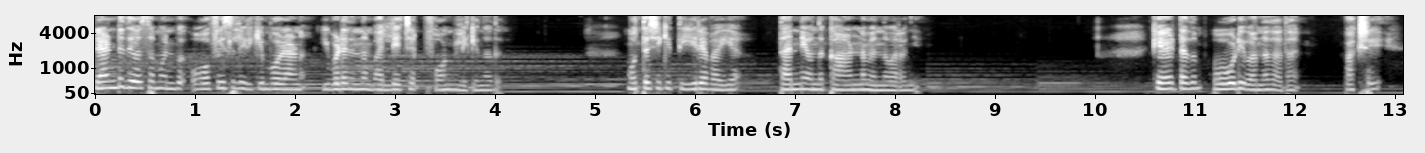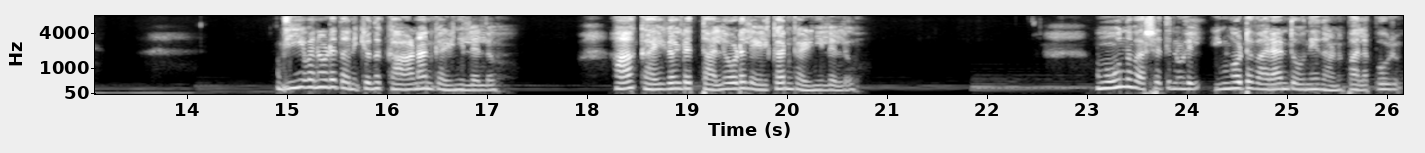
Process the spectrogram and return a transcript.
രണ്ട് ദിവസം മുൻപ് ഓഫീസിലിരിക്കുമ്പോഴാണ് ഇവിടെ നിന്നും വല്യച്ഛൻ ഫോൺ വിളിക്കുന്നത്. മുത്തശ്ശിക്ക് തീരെ വയ്യ തന്നെ ഒന്ന് കാണണമെന്ന് പറഞ്ഞ്. കേട്ടതും ഓടി വന്നത് താൻ പക്ഷേ ജീവനോടെ തനിക്കൊന്ന് കാണാൻ കഴിഞ്ഞില്ലല്ലോ. ആ കൈകളുടെ തലോടൽ ഏൽക്കാൻ കഴിഞ്ഞില്ലല്ലോ. മൂന്ന് വർഷത്തിനുള്ളിൽ ഇങ്ങോട്ട് വരാൻ തോന്നിയതാണ് പലപ്പോഴും.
